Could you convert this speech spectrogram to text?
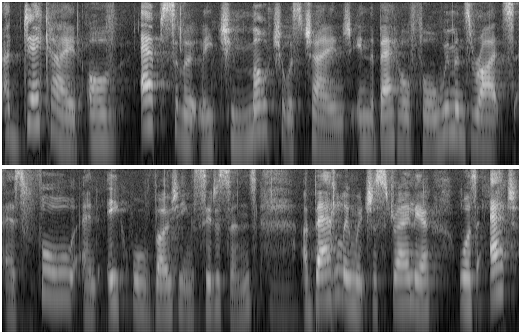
a decade of absolutely tumultuous change in the battle for women's rights as full and equal voting citizens, mm. a battle in which Australia was at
